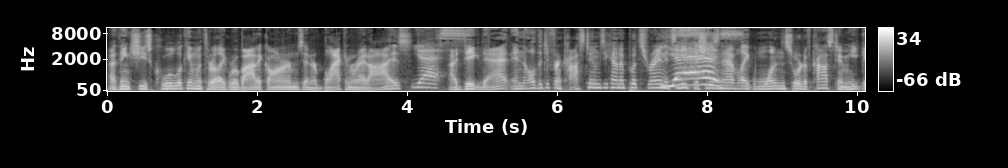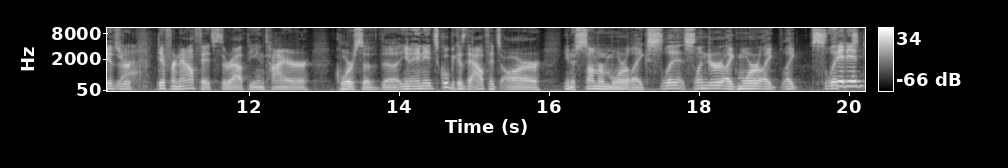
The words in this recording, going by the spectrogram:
I think she's cool looking with her like robotic arms and her black and red eyes. Yes. I dig that, and all the different costumes he kind of puts her in. It's neat that she doesn't have like one sort of costume. He gives her Yeah. Different outfits throughout the entire course of the you know, and it's cool because the outfits are you know some are more like sli- slender, like more like like slick, Fitted.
